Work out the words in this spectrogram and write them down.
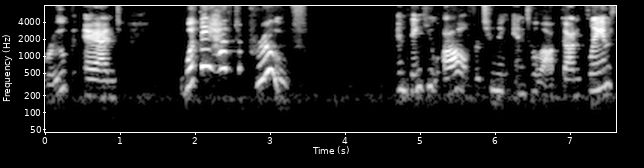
group and what they have to prove. And thank you all for tuning into Locked On Flames.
